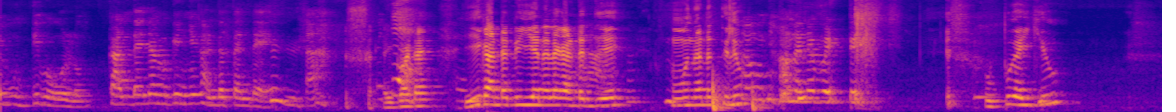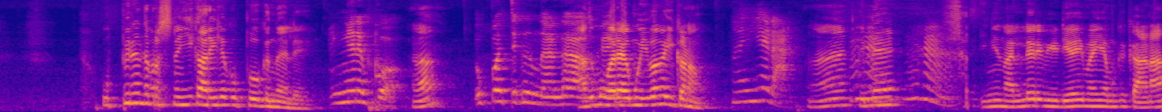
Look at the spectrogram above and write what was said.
ബുദ്ധി പോവുള്ളൂ. കണ്ടന്റ് നമുക്ക് ഇനി കണ്ടെത്തണ്ടേ? ആ. ആയിക്കോട്ടെ. ഈ കണ്ടന്റ് ഈ എന്നല്ലേ കണ്ടെത്തിയേ മൂന്നെണ്ണത്തിലും. പെട്ട്. ഉപ്പ് കഴിക്കൂ. ഉപ്പിനെന്താ പ്രശ്നം? ഈ കറിയിലൊക്കെ ഉപ്പ് വെക്കുന്നതല്ലേ? ഇങ്ങനെ ഉപ്പോ? ആ? ഉപ്പ് ഒറ്റയ്ക്ക് തിന്നാണ്ട അത് പോരാ മുഴുവൻ കഴിക്കണം. അയ്യടാ. പിന്നെ ഇനി നല്ലൊരു വീഡിയോയുമായി നമുക്ക് കാണാം.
